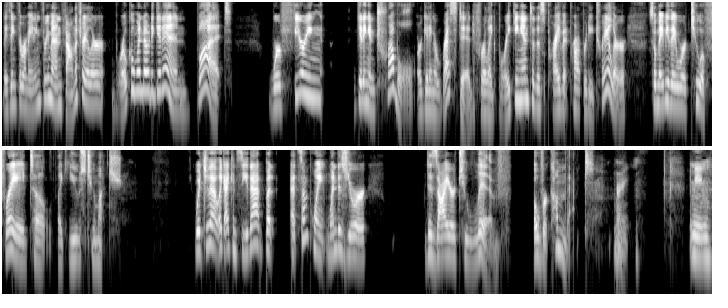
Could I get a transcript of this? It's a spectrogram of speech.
They think the remaining three men found the trailer, broke a window to get in, but were fearing getting in trouble or getting arrested for like breaking into this private property trailer. So maybe they were too afraid to like use too much. Which that like I can see that, but at some point when does your desire to live overcome that? Right. I mean,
